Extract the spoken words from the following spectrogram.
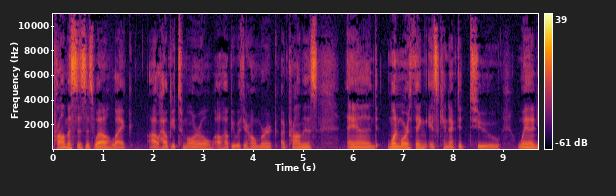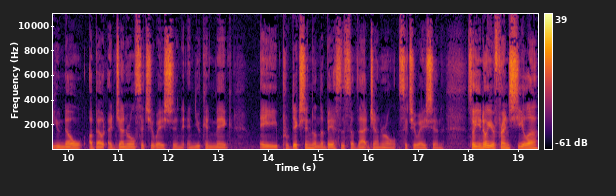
promises as well, like, I'll help you tomorrow, I'll help you with your homework, I promise. And one more thing is connected to when you know about a general situation and you can make a prediction on the basis of that general situation. So you know your friend Sheila.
